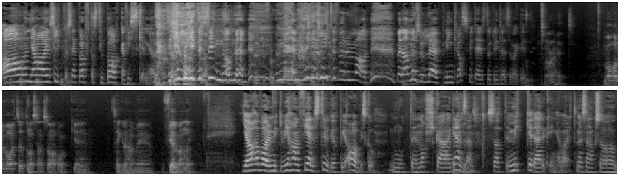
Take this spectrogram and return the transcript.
Ja, ja jag slipper, släpper oftast tillbaka fisken. Jag tycker lite synd om den. Lite för Men human. lite för human. Men annars så löpning, crossfit är ett stort intresse faktiskt. All right. Var har du varit ute någonstans då? Och eh, tänker det här med fjällvandring? Jag har varit mycket, vi har en fjällstuga uppe i Abisko mot den norska gränsen. Så att mycket där kring har varit. Men sen också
